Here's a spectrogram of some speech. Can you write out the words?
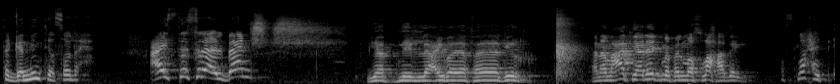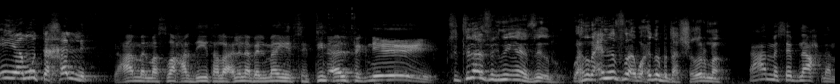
انت اتجننت يا صالح. عايز تسرق البنك؟ يا ابن اللعيبة يا فاجر. أنا معاك يا نجم في المصلحة دي. مصلحة إيه يا متخلف؟ يا عم المصلحة دي طلع لنا بالميت 60000 جنيه. 60000 جنيه إيه يا زئرو؟ وإحنا رايحين نسرق أبو حيدر بتاع الشاورما. يا عم سيبنا أحلم.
